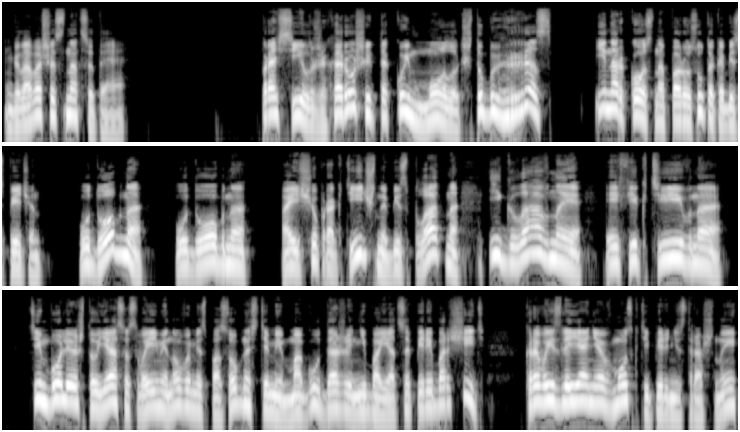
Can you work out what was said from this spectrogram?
Глава 16. Просил же, хороший такой молот, чтобы раз и наркоз на пару суток обеспечен. Удобно? Удобно. А еще практично, бесплатно и, главное, эффективно. Тем более, что я со своими новыми способностями могу даже не бояться переборщить. Кровоизлияния в мозг теперь не страшны,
